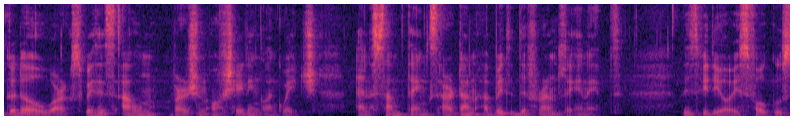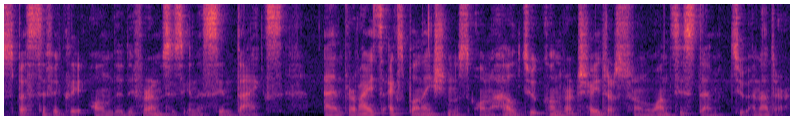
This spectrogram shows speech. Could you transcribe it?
Godot works with its own version of shading language, and some things are done a bit differently in it. This video is focused specifically on the differences in the syntax and provides explanations on how to convert shaders from one system to another.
